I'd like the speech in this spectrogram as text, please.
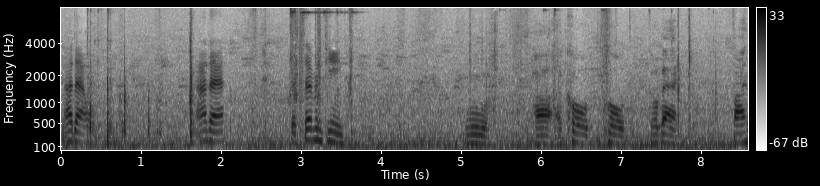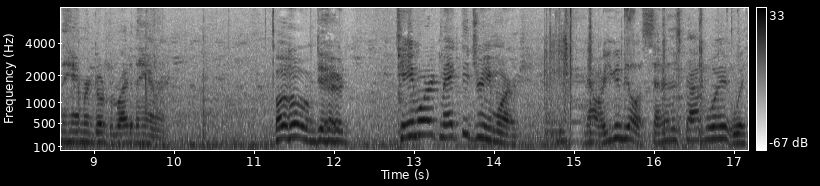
Not that one. Not that. That's 17. Ooh, hot, uh, cold, cold. Go back. Find the hammer and go to the right of the hammer. Boom, dude. Teamwork make the dream work. Now, are you gonna be able to center this bad boy with?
